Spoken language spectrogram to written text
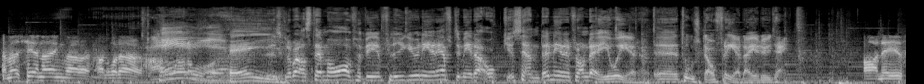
Ja, men tjena Ingmar, hallå där. Hej. Vi Hej! skulle bara stämma av för vi flyger ju ner i eftermiddag och sänder nerifrån dig och er. Eh, torsdag och fredag är det ju tänkt. Ja, ni är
